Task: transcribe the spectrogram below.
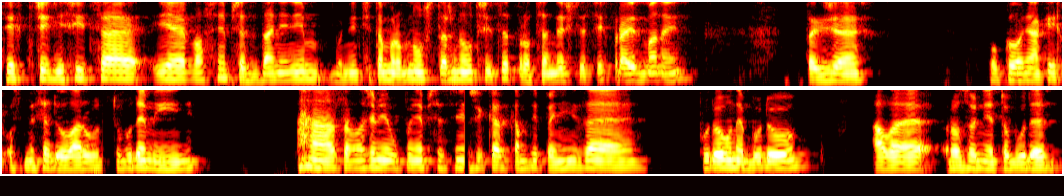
těch tři tisíce je vlastně před zdaněním, oni ti tam rovnou strhnou 30% ještě z těch prize money, takže okolo nějakých 800 dolarů to bude míň. A samozřejmě úplně přesně říkat, kam ty peníze půjdou, nebudu, ale rozhodně to bude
